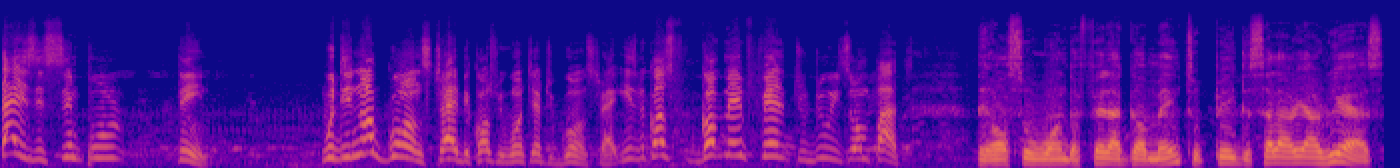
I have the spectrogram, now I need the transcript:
That is a simple thing. We did not go on strike because we wanted to go on strike. It's because government failed to do its own part. They also want the federal government to pay the salary arrears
